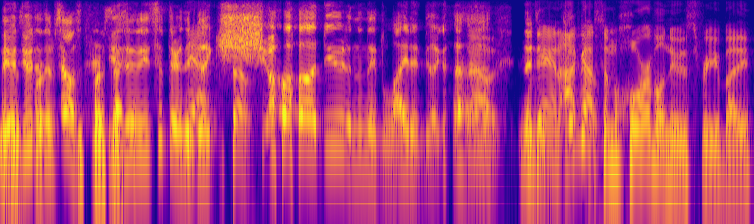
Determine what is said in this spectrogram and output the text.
they would do it for- to themselves. for a second. They'd sit there and they'd Yeah, be like, so- "Shh, oh, dude," and then they'd light it and be like, now, and then Dan, I've got them. some horrible news for you, buddy.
